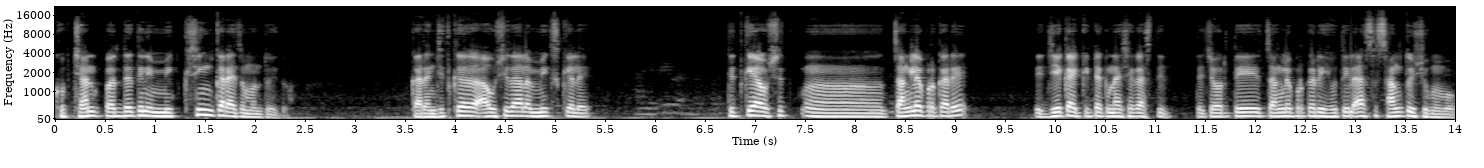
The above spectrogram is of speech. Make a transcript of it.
खूप छान पद्धतीने मिक्सिंग करायचं म्हणतोय तो. कारण जितकं औषधाला मिक्स केलंय तितके औषध चांगल्या प्रकारे ते जे काय कीटकनाशक असतील त्याच्यावर ते चांगल्या प्रकारे होतील असं सांगतोय शुभम भाऊ.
